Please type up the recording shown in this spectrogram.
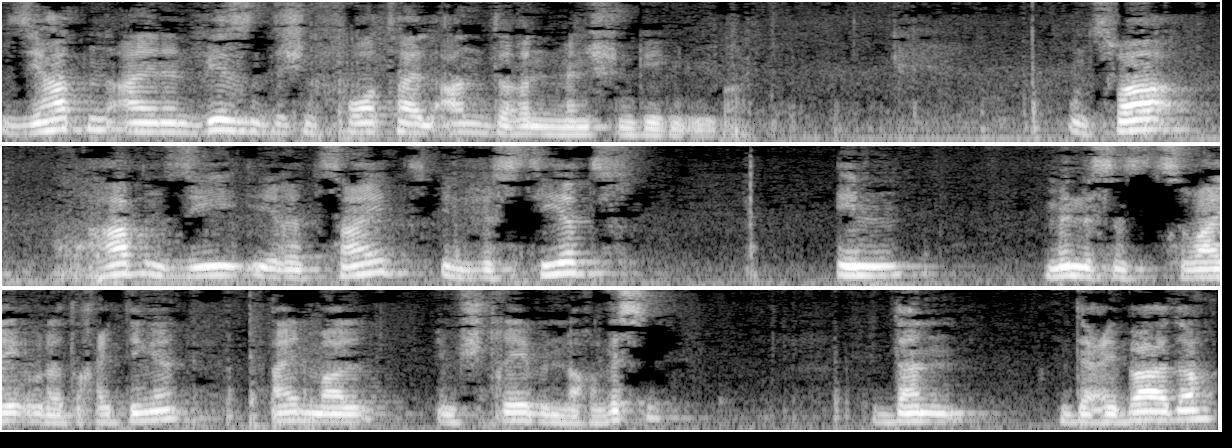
sie hatten einen wesentlichen Vorteil anderen Menschen gegenüber. Und zwar haben sie ihre Zeit investiert in mindestens zwei oder drei Dinge. Einmal im Streben nach Wissen, dann der Ibadah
